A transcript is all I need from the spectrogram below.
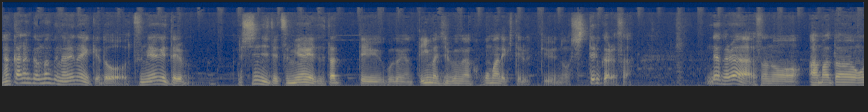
なかなかうまくなれないけど積み上げてる信じて積み上げてたっていうことによって今自分がここまで来てるっていうのを知ってるからさだからそのあまた同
